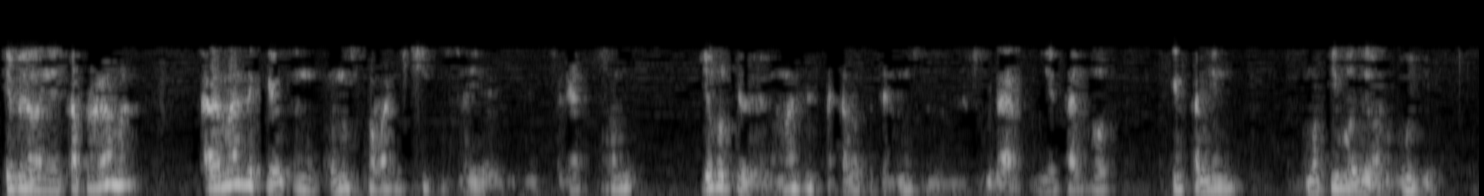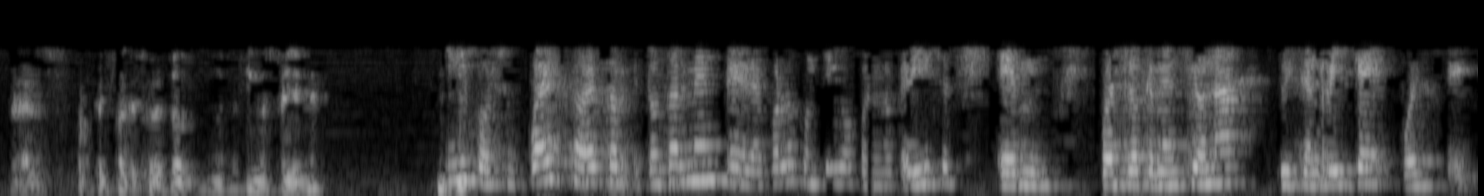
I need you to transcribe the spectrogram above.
que veo en este programa. Además de que conozco a varios chicos ahí que son, yo creo que de lo más destacado que tenemos en la universidad y es algo que es también motivo de orgullo para los profesores, sobre todo, no sé si nos. Sí, por supuesto, Héctor, totalmente de acuerdo contigo con lo que dices. Eh, pues lo que menciona Luis Enrique, pues eh,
